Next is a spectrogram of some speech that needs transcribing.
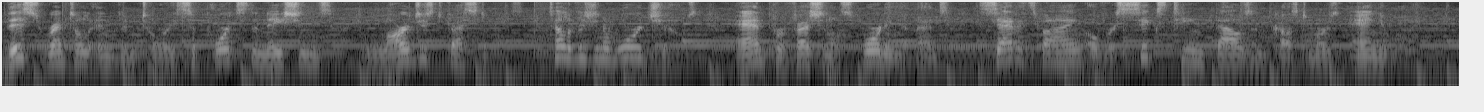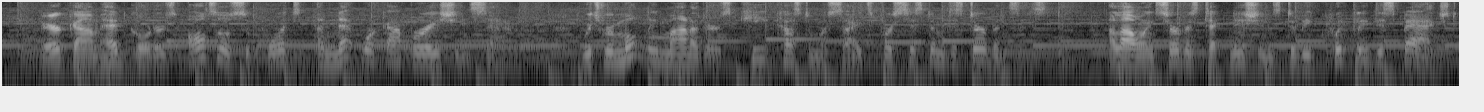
This rental inventory supports the nation's largest festivals, television award shows, and professional sporting events, satisfying over 16,000 customers annually. BearCom headquarters also supports a network operations center, which remotely monitors key customer sites for system disturbances, allowing service technicians to be quickly dispatched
